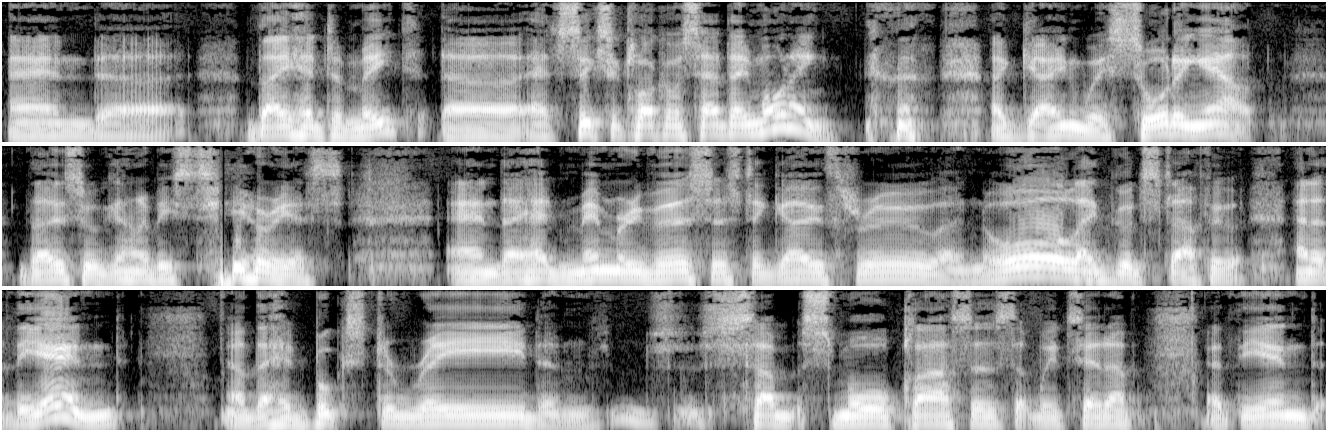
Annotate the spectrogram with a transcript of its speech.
And uh, they had to meet uh, at six o'clock of a Saturday morning. Again, we're sorting out those who are going to be serious. And they had memory verses to go through and all that good stuff. And at the end, uh, they had books to read and some small classes that we'd set up. At the end,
